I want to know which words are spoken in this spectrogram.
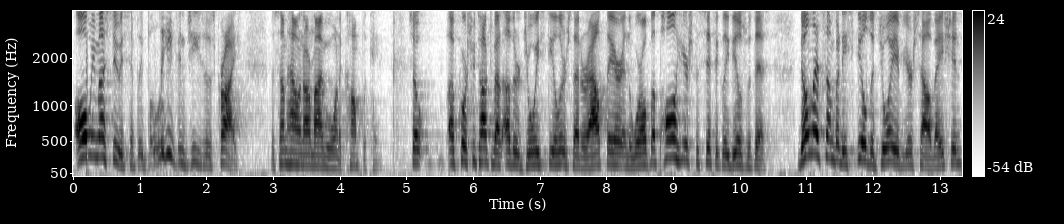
All we must do is simply believe in Jesus Christ. But somehow in our mind, we want to complicate it. So of course, we talked about other joy stealers that are out there in the world, but Paul here specifically deals with this. Don't let somebody steal the joy of your salvation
